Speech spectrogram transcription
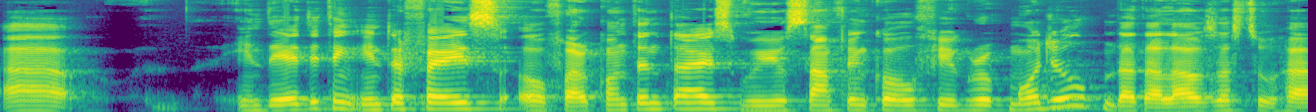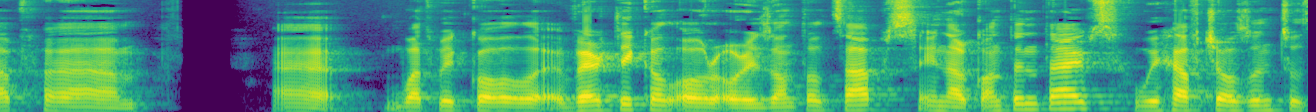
In the editing interface of our content types, we use something called field group module that allows us to have um, uh, what we call vertical or horizontal tabs in our content types. We have chosen to,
